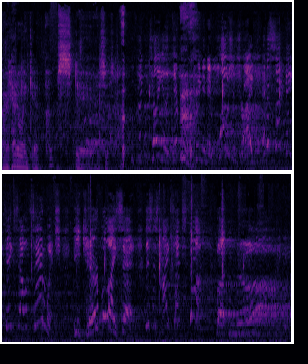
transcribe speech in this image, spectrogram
Alright, how do I get upstairs? Couldn't tell you the difference between an implosion drive and a Sunday take salad sandwich. Be careful, I said. This is high-tech stuff. But no.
